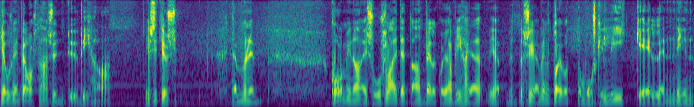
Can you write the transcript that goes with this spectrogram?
Ja usein pelostahan syntyy vihaa. Ja sitten jos tämmöinen kolminaisuus laitetaan pelko ja viha ja, ja tosiaan vielä toivottomuuskin liikkeelle, niin,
